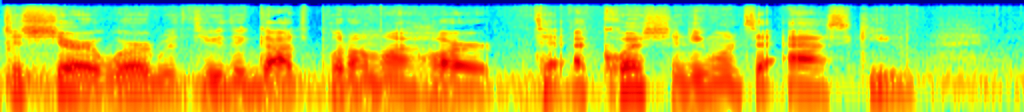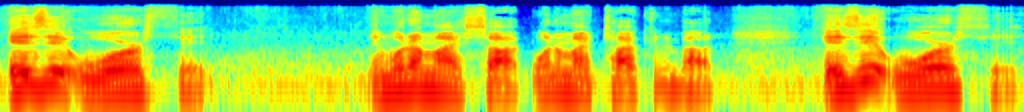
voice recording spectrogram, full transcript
just share a word with you that God's put on my heart to a question he wants to ask you. Is it worth it? And what am I what am I talking about? Is it worth it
